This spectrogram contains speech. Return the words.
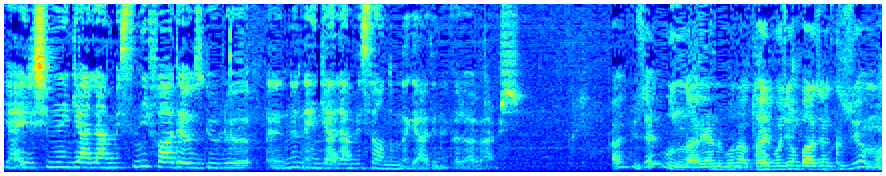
Yani erişimin engellenmesinin ifade özgürlüğünün engellenmesi anlamına geldiğine karar vermiş. Yani güzel bunlar. Yani buna Tayyip Hocam bazen kızıyor mu?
